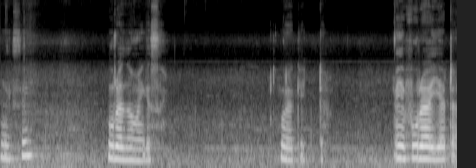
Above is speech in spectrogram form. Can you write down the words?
দেখছেন পুরা জমে গেছে। পুরা কেকটা। এই পুরা ইয়েটা,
